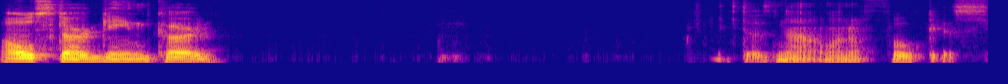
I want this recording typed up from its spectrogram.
All-Star game card. It does not want to focus.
